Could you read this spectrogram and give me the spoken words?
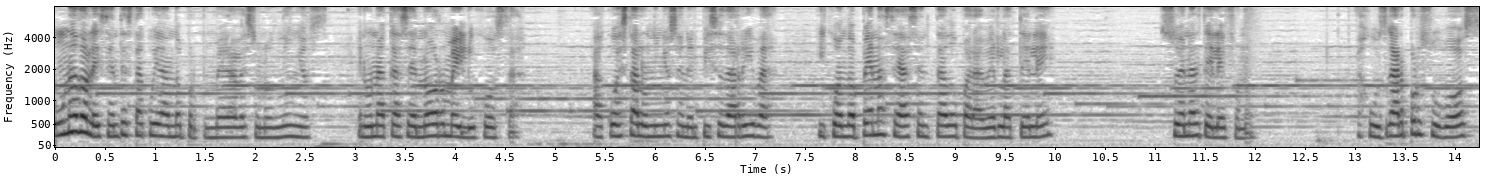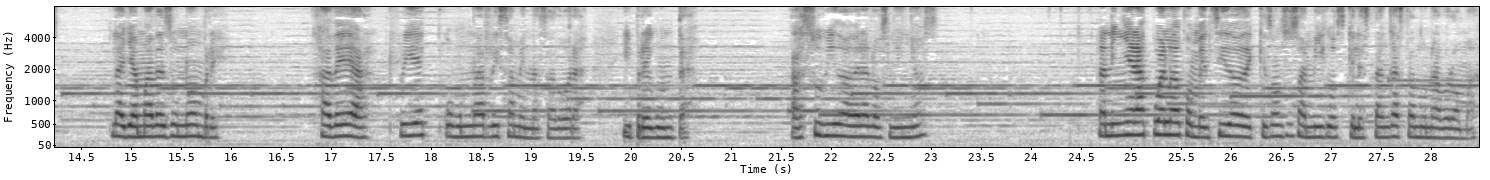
Un adolescente está cuidando por primera vez unos niños. en una casa enorme y lujosa. Acuesta a los niños en el piso de arriba y cuando apenas se ha sentado para ver la tele, suena el teléfono. A juzgar por su voz, la llamada es de un hombre. Jadea ríe con una risa amenazadora y pregunta ¿Has subido a ver a los niños? La niñera cuelga convencido de que son sus amigos que le están gastando una broma.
